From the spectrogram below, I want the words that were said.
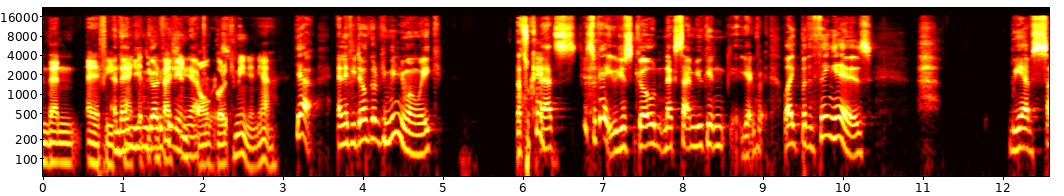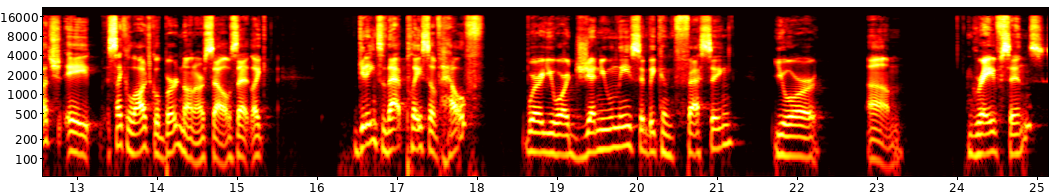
and then and if you And then you can go to communion don't go to communion. Yeah, Yeah, and if you don't go to communion one week, that's okay. that's it's okay. You just go next time you can get like. But the thing is, we have such a psychological burden on ourselves that like getting to that place of health where you are genuinely simply confessing your um, grave sins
